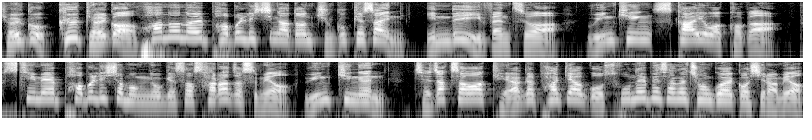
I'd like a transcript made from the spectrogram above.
결국 그 결과 환원을 publishing하던 중국 회사인 인디 이벤트와 윙킹 스카이워커가 스팀의 publisher 목록에서 사라졌으며 윙킹은 제작사와 계약을 파기하고 손해배상을 청구할 것이라며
